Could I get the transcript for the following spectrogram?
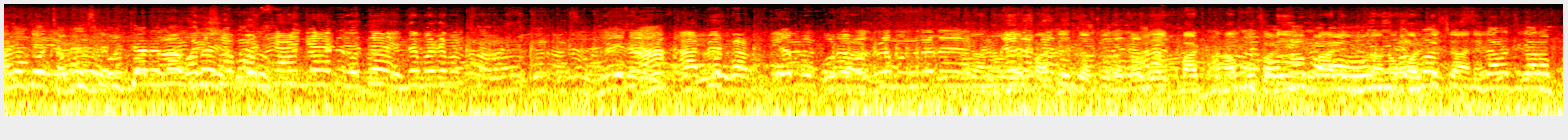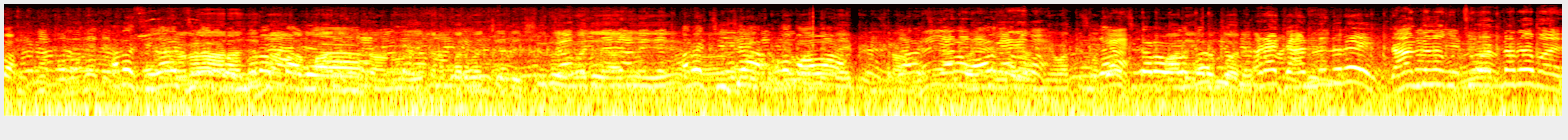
अरे तो छब्बीस के बेचारे ना ये पूरे बकरे मंग रहे हैं पाटीचा सोडा चालू आहे. पाट हा बोकड एक पाट आहे मित्रांनो क्वालिटीचा आणि सिगारा सिगारा ऊपर अरे सिगारा सगळा सिगारा बंद राजस्थान ऊपर माल आहे मित्रांनो एक नंबर बच्चे ते शिरोईमध्ये आणि अरे चीचा ओ बाबा मित्रांनो सिगारा वाळ करो निवासीमध्ये माल एक नंबर आहे. जान देना कुछ वाटणार रे भाई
